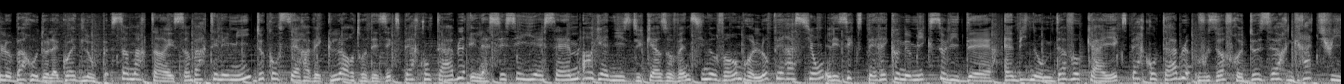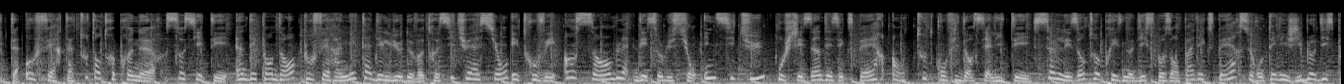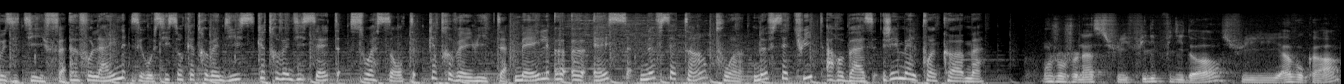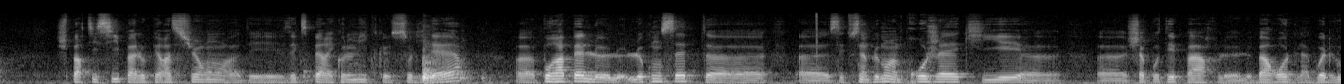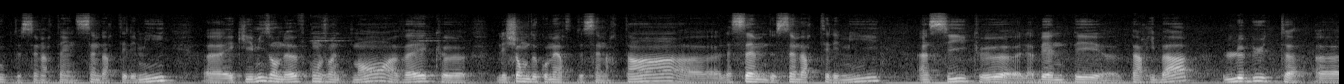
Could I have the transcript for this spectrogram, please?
Le barreau de la Guadeloupe, Saint-Martin et Saint-Barthélemy, de concert avec l'Ordre des experts comptables et la CCISM, organise du 15 au 26 novembre l'opération Les experts économiques solidaires. Un binôme d'avocats et experts comptables vous offre deux heures gratuites, offertes à tout entrepreneur, société, indépendant, pour faire un état des lieux de votre situation et trouver ensemble des solutions in situ ou chez un des experts en toute confidentialité. Seules les entreprises ne disposant pas d'experts seront éligibles au dispositif. Infoline 0690 97 60 88. Mail ees 971.978 Bonjour Jonas, je suis Philippe Philidor, je suis avocat. Je participe à l'opération euh, des experts économiques solidaires. Euh, pour rappel, le, concept, euh, c'est tout simplement un projet qui est chapeauté par le, barreau de la Guadeloupe, de Saint-Martin et de Saint-Barthélemy, et qui est mis en œuvre conjointement avec les chambres de commerce de Saint-Martin, la SEM de Saint-Barthélemy, ainsi que la BNP Paribas. Le but,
